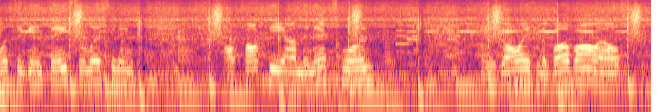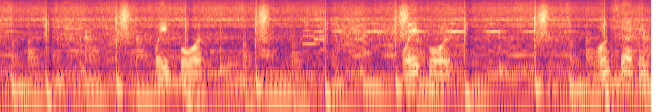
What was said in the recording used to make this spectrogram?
once again, thanks for listening. I'll talk to you on the next one. And as always, and above all else, wait for it. Wait for it. One second.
